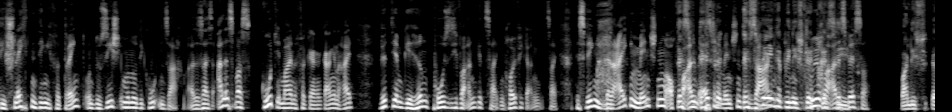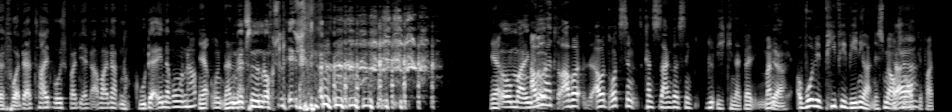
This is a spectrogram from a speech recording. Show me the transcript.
die schlechten Dinge verdrängt und du siehst immer nur die guten Sachen. Also das heißt, alles, was gut in meiner Vergangenheit, wird dir im Gehirn positiver angezeigt und häufiger angezeigt. Deswegen neigen Menschen, auch Des- vor allem ältere deswegen- Menschen, zu sagen, bin ich früher war alles besser. Weil ich äh, vor der Zeit, wo ich bei dir gearbeitet habe, noch gute Erinnerungen habe. Ja, und dann, Und jetzt nur noch schlecht. ja. Oh mein aber, Gott. hast, aber, aber trotzdem kannst du sagen, du hast eine glückliche Kindheit, weil man, Ja. obwohl wir viel, viel weniger hatten, das ist mir auch Ja, schon ja. aufgefallen.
